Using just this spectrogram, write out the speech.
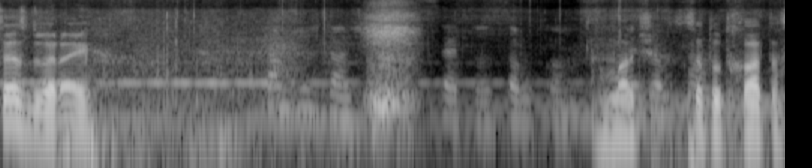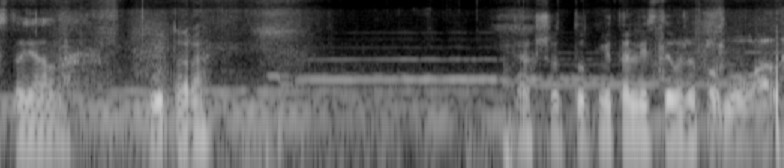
Це з дверей. Все то замка. Марч, це тут хата стояла, хутора. Так що тут металісти вже побували.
